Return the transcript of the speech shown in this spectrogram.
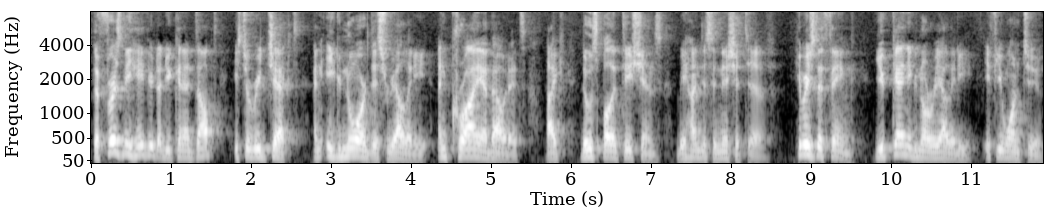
The first behavior that you can adopt is to reject and ignore this reality and cry about it, like those politicians behind this initiative. Here is the thing you can ignore reality if you want to.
